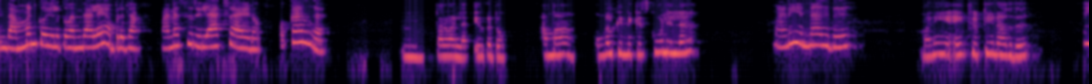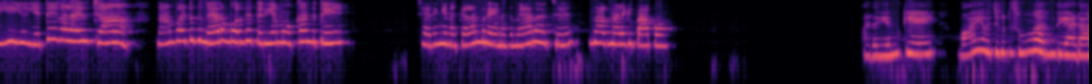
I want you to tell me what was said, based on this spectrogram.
இந்த அம்மன் கோயிலுக்கு வந்தாலே அப்படிதான். மனசு ரிலாக்ஸ் ஆயிடும். உட்காருங்க. ம் பரவாயில்ல இருக்கட்டும். ஆமா உங்களுக்கு இன்னைக்கு ஸ்கூல் இல்ல? மணி என்ன ஆகுது மணி எயிட் ஃபிஃப்டீன் ஆகுது. ஐயோ எட்டே கால் ஆயிடுச்சா? நான் பாட்டுக்கு நேரம் போறதே தெரியாம உட்காந்துட்டேன். சரிங்க நான் கிளம்புறேன். எனக்கு நேரம் ஆச்சு. இன்னொரு நாளைக்கு பாப்போம். அட எம்கே வாயை வச்சுக்கிட்டு சும்மா இருந்தியாடா?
